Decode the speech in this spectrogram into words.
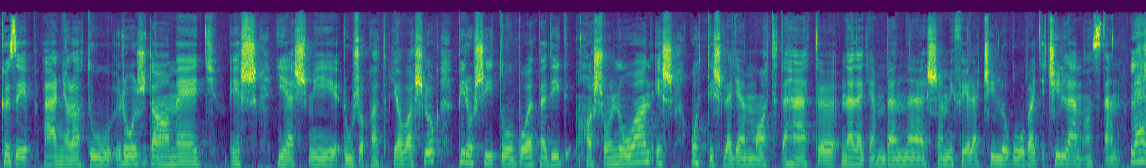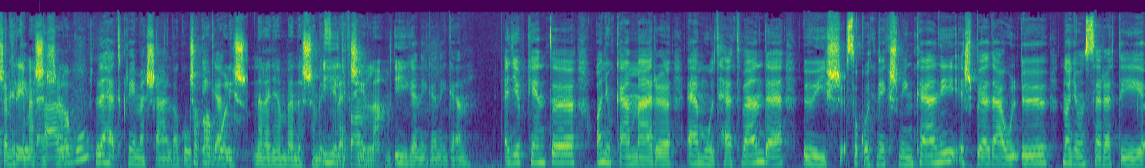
közép árnyalatú rozsda, megy, és ilyesmi rúzsokat javaslok. Pirosítóból pedig hasonlóan, és ott is legyen mat, tehát ne legyen benne semmiféle csillogó, vagy csillám, aztán Lehet krémes állagú? Lehet krémes állagú, Csak igen. abból is ne legyen benne semmiféle csillám. Igen, igen, igen. Egyébként anyukám már elmúlt 70, de ő is szokott még sminkelni, és például ő nagyon szereti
